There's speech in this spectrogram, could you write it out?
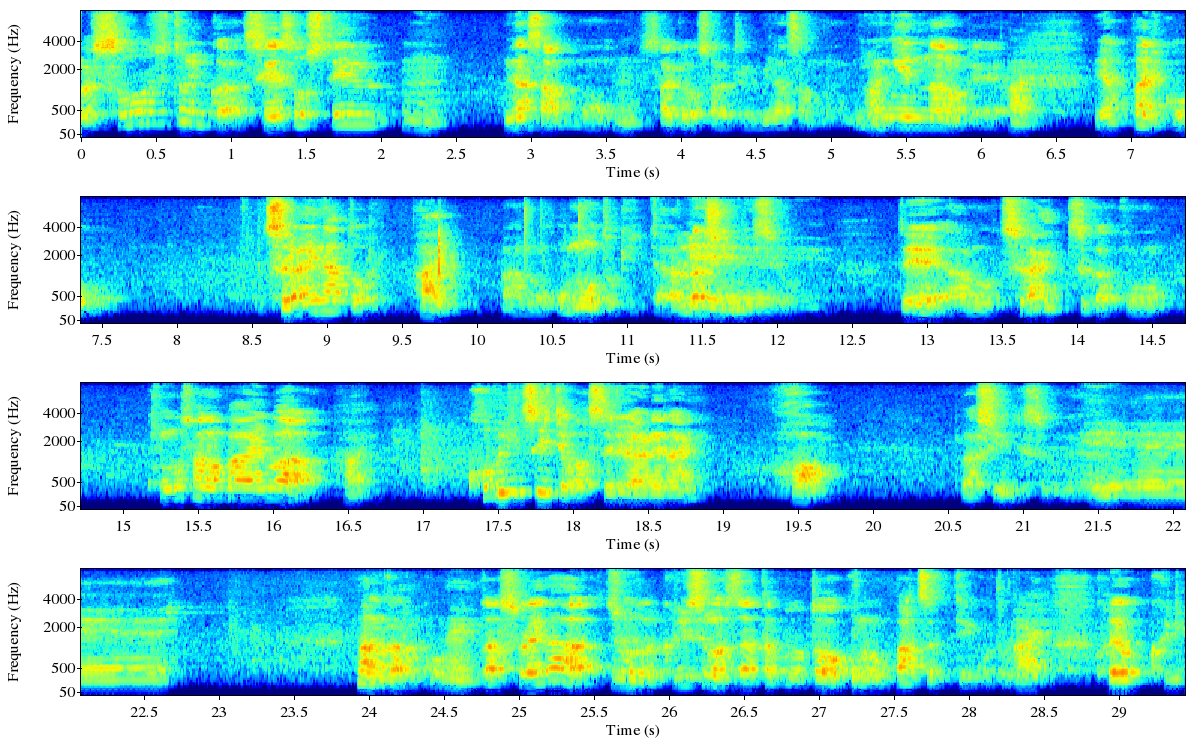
れ掃除というか清掃しているあうん皆さんも、うん。作業されてる皆さんも人間なので、はい。やっぱりこう辛いなとはい。あの思う時ってあるらしいんですよ。であの辛いっつうかこの近藤さんの場合はえーはい。こびりついて忘れられないはらしいんですよあね。へえなんかこう、ね。だそれがちょうどクリスマスだったことと、この罰っていうことで、はい。これをクリ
